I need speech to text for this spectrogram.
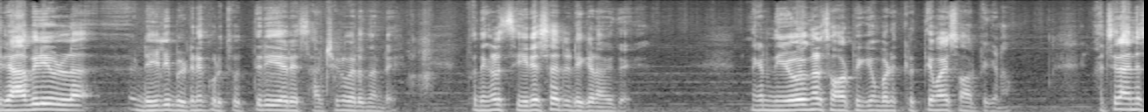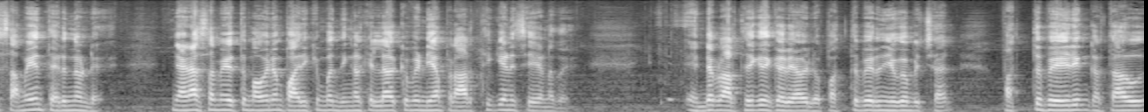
രാവിലെയുള്ള ഡെയിലി ബ്ലഡിനെ കുറിച്ച് ഒത്തിരിയേറെ സാക്ഷ്യങ്ങൾ വരുന്നുണ്ട്. അപ്പോൾ നിങ്ങൾ സീരിയസ് ആയിട്ട് എടുക്കണം ഇത്. നിങ്ങളുടെ നിയോഗങ്ങൾ സമർപ്പിക്കുമ്പോൾ കൃത്യമായി സമർപ്പിക്കണം. അച്ഛൻ അതിന് സമയം തരുന്നുണ്ട്. ഞാൻ ആ സമയത്ത് മൗനം പാലിക്കുമ്പോൾ നിങ്ങൾക്കെല്ലാവർക്കും വേണ്ടി ഞാൻ പ്രാർത്ഥിക്കുകയാണ് ചെയ്യണത് എന്റെ പ്രാർത്ഥനയ്ക്ക് നിങ്ങൾക്ക് അറിയാമല്ലോ പത്ത് പേര് നിയോഗം വെച്ചാൽ പത്ത് പേരും കർത്താവ്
